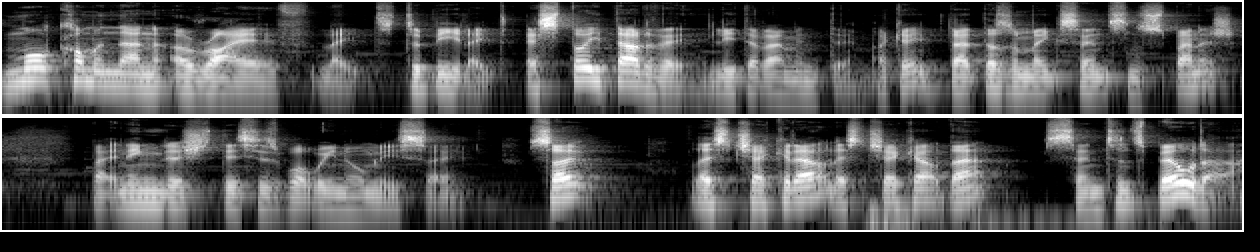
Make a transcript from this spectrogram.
More common than arrive late. To be late. Estoy tarde, literalmente. Okay, that doesn't make sense in Spanish, but in English, this is what we normally say. So let's check it out. Let's check out that sentence builder.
